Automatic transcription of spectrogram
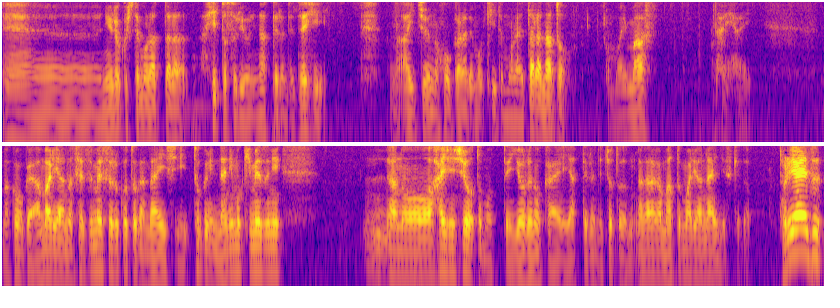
えー、入力してもらったらヒットするようになってるんで是非 iTune の方からでも聞いてもらえたらなと思います。はいはいまあ、今回あまりあの説明することがないし特に何も決めずにあの配信しようと思って夜の会やってるんでちょっとなかなかまとまりはないんですけどとりあえず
